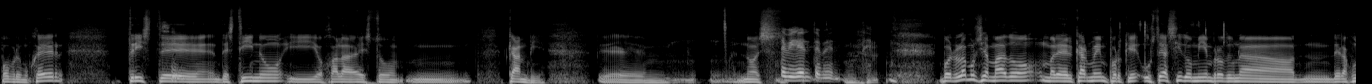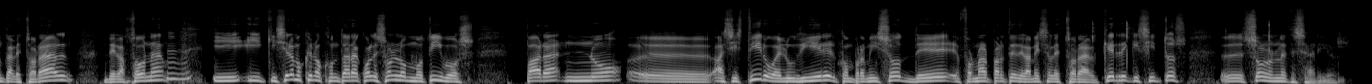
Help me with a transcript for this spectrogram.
pobre mujer triste destino y ojalá esto mm, cambie. Eh, no es... Evidentemente. Bueno, lo hemos llamado, María del Carmen, porque usted ha sido miembro de, una, de la Junta Electoral de la zona y, quisiéramos que nos contara cuáles son los motivos para no eh, asistir o eludir el compromiso de formar parte de la mesa electoral. ¿Qué requisitos eh, son los necesarios?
